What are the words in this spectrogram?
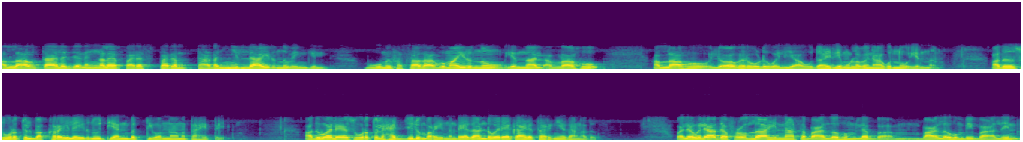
അള്ളാഹു താല ജനങ്ങളെ പരസ്പരം തടഞ്ഞില്ലായിരുന്നുവെങ്കിൽ ഭൂമി ഫസാദാകുമായിരുന്നു. എന്നാൽ അള്ളാഹു അള്ളാഹു ലോകരോട് വലിയ ഔദാര്യമുള്ളവനാകുന്നു എന്ന്. അത് സൂറത്തുൽ ബക്കറയിലെ ഇരുന്നൂറ്റി അൻപത്തി ഒന്നാമത്തെ ആയത്തിൽ അതുപോലെ സൂറത്തുൽ ഹജ്ജിലും പറയുന്നുണ്ട്. ഏതാണ്ട് ഒരേ കാലത്ത് ഇറങ്ങിയതാണത്. വലൗല ദഫുല്ലാഹിന്നാസ ബാലഹും ല ബാലഹും ബി ബാലിൻ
